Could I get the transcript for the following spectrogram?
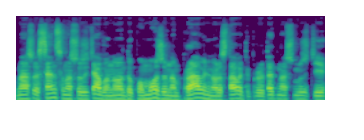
наше сенсу нашого життя воно допоможе нам правильно розставити пріоритет в нашому житті,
